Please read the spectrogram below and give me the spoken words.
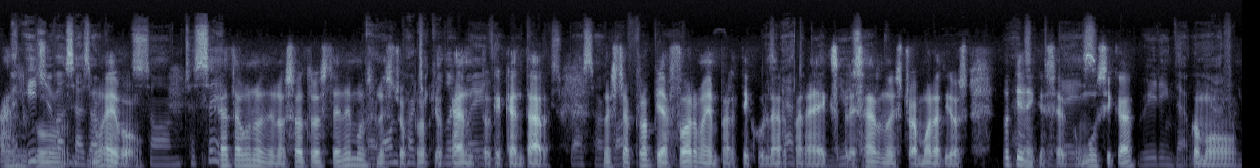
Algo nuevo. Cada uno de nosotros tenemos nuestro propio canto que cantar, nuestra propia forma en particular para expresar nuestro amor a Dios. No tiene que ser con música, como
